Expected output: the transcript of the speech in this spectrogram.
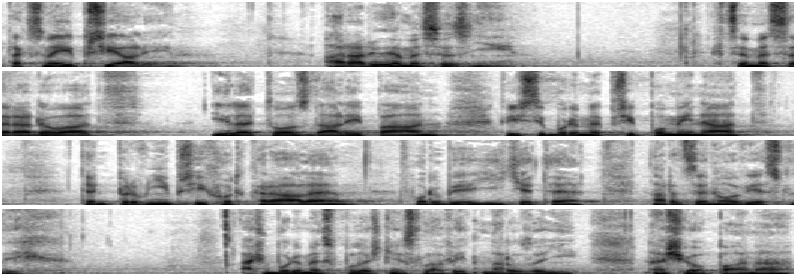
tak jsme ji přijali a radujeme se z ní. Chceme se radovat i letos, dáli pán, když si budeme připomínat ten první příchod krále v podobě dítěte narozeného v jeslích. Až budeme společně slavit narození našeho pána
